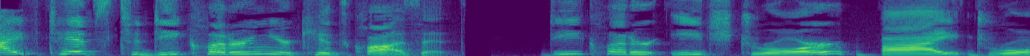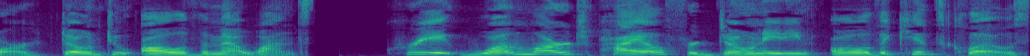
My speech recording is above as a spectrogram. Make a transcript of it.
Five tips to decluttering your kids' closets. Declutter each drawer by drawer. Don't do all of them at once. Create one large pile for donating all the kids' clothes.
